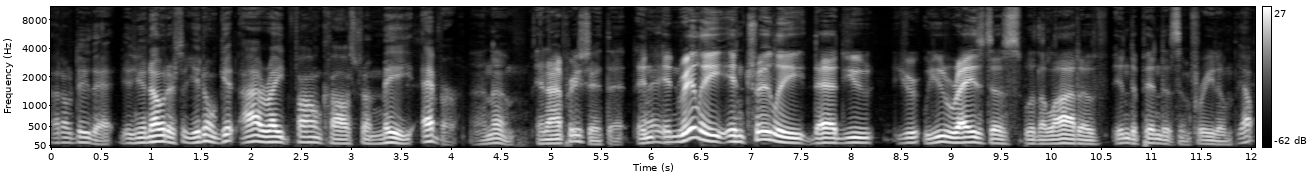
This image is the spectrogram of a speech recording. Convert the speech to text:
I don't do that. You notice that you don't get irate phone calls from me ever. I know, and I appreciate that. And Hey. and really and truly, Dad, you you you raised us with a lot of independence and freedom. Yep.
